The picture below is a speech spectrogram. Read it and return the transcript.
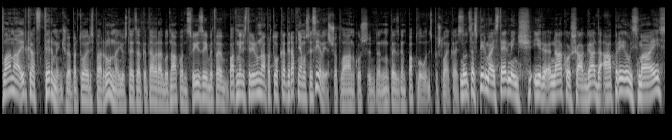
plānā ir kāds termiņš, vai par to ir vispār runa? Jūs teicāt, ka tā varētu būt nākotnes vīzija, bet vai pat ministrija runā par to, kad ir apņēmusies ieviest šo plānu, kurš nu, gan paplūdis pašlaik? Nu, tas pirmais termiņš ir nākošā gada aprīlis, mājas,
